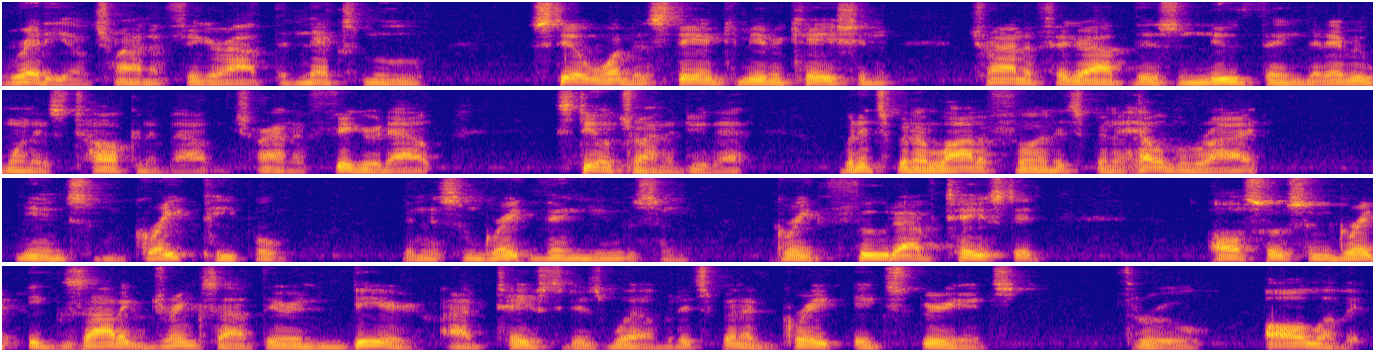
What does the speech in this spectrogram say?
radio, trying to figure out the next move, still wanting to stay in communication, trying to figure out this new thing that everyone is talking about, and trying to figure it out, still trying to do that. But it's been a lot of fun. It's been a hell of a ride, meeting some great people, been to some great venues, some great food I've tasted. Also, some great exotic drinks out there and beer I've tasted as well. But it's been a great experience through all of it.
